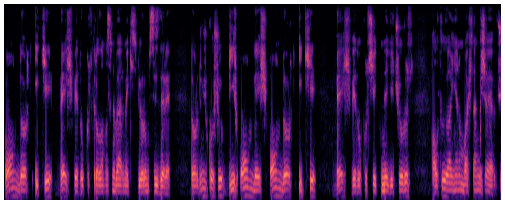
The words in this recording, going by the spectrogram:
14, 2, 5 ve 9 sıralamasını vermek istiyorum sizlere. Dördüncü koşu 1, 15, 14, 2, 5 ve 9 şeklinde geçiyoruz. Altı Ganyan'ın başlangıç ayağı 3.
